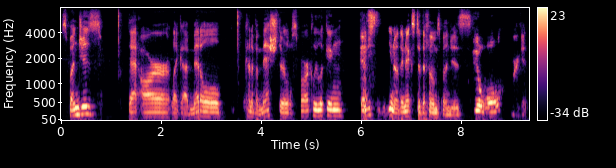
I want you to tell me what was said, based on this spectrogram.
sponges that are like a metal, kind of a mesh. They're a little sparkly looking. Yes. Just, you know, they're next to the foam sponges. Steel wool. Market.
